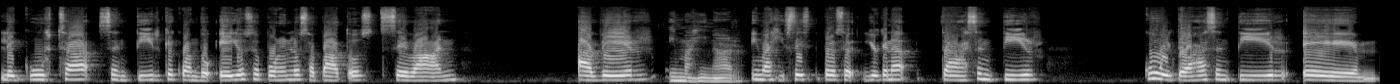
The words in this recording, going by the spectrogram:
Le gusta sentir que cuando ellos se ponen los zapatos se van a ver, Imaginar. imagi- pero se- you're gonna, te vas a sentir cool, te vas a sentir eh,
